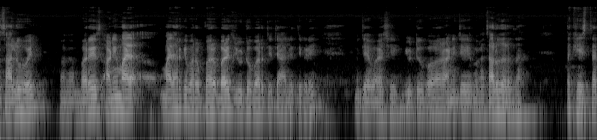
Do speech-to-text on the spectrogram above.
चालू होईल. बघा बरेच आणि माझ्या माझ्यासारखे भर भर बरेच यूट्यूबर तिथे आले तिकडे. म्हणजे असे यूट्यूबर आणि जे बघा चालू झालं आता. तर खेचतात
